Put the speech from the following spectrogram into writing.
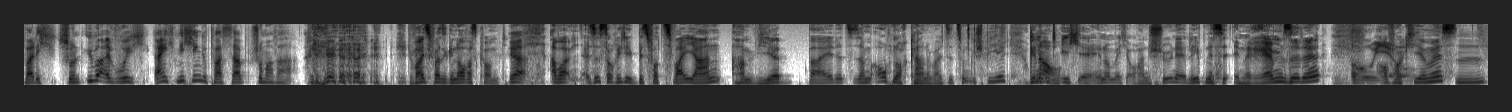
Weil ich schon überall, wo ich eigentlich nicht hingepasst habe, schon mal war. Du weißt quasi genau, was kommt. Ja. Aber es ist doch richtig, bis vor zwei Jahren haben wir beide zusammen auch noch Karnevalssitzungen gespielt. Genau. Und ich erinnere mich auch an schöne Erlebnisse in Remsede Oh, auf der Kirmes. Mhm.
